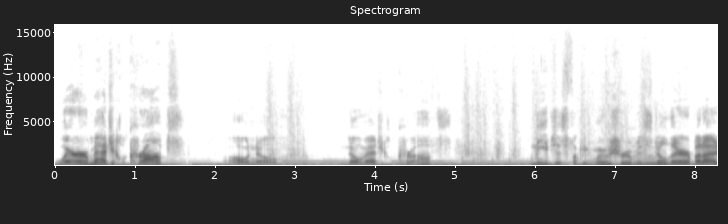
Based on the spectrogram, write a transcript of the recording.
Where are magical crops? Oh no. No magical crops. Neebs' fucking mushroom is still mm. there, but I,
